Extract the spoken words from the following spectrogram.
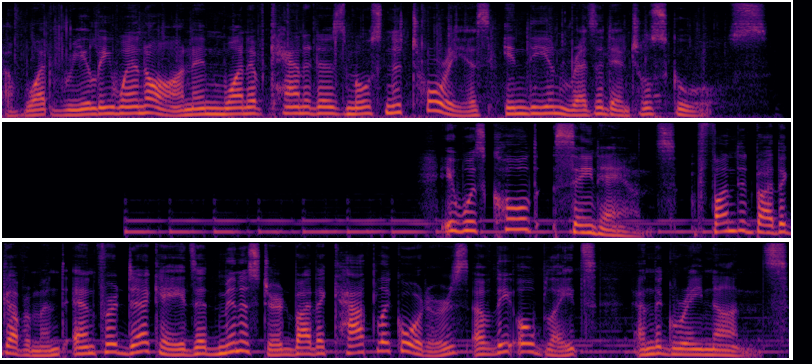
of what really went on in one of Canada's most notorious Indian residential schools. It was called St. Anne's, funded by the government and for decades administered by the Catholic orders of the Oblates and the Grey Nuns.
